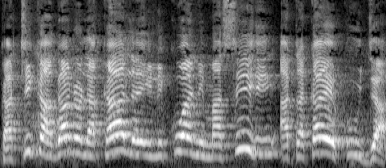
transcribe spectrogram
katika agano la kale ilikuwa ni masihi atakayekuja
